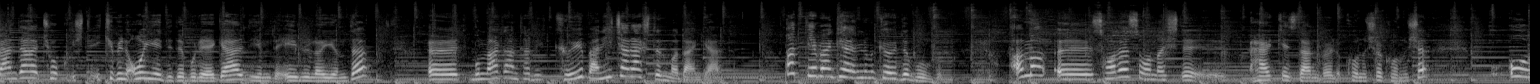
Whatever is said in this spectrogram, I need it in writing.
Ben daha çok işte 2017'de buraya geldiğimde Eylül ayında e, bunlardan tabii köyü ben hiç araştırmadan geldim. Pat diye ben kendimi köyde buldum. Ama e, sonra sonra işte e, herkesten böyle konuşa konuşa o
